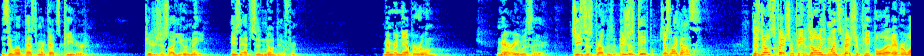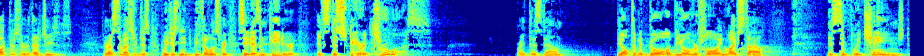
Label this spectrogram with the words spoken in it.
He said, well, Pastor Mark, that's Peter. Peter's just like you and me. He's absolutely no different. Remember in the upper room? Mary was there. Jesus' brothers. They're just people, just like us. There's no special people. There's only one special people that ever walked this earth. That's Jesus. The rest of us are just, we just need to be filled with the Spirit. See, it isn't Peter, it's the Spirit through us. Write this down. The ultimate goal of the overflowing lifestyle is simply changed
